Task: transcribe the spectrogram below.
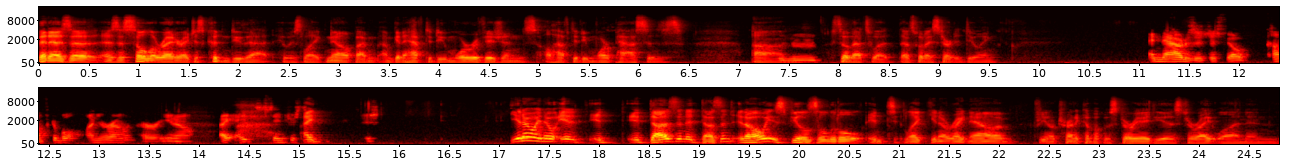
But as a as a solo writer, I just couldn't do that. It was like, nope, I'm I'm going to have to do more revisions. I'll have to do more passes. Um, mm-hmm. So that's what that's what I started doing. And now, does it just feel comfortable on your own, or you know, I, it's interesting. I, you know, I know it, it it does and it doesn't. It always feels a little like you know. Right now, I'm you know trying to come up with story ideas to write one, and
